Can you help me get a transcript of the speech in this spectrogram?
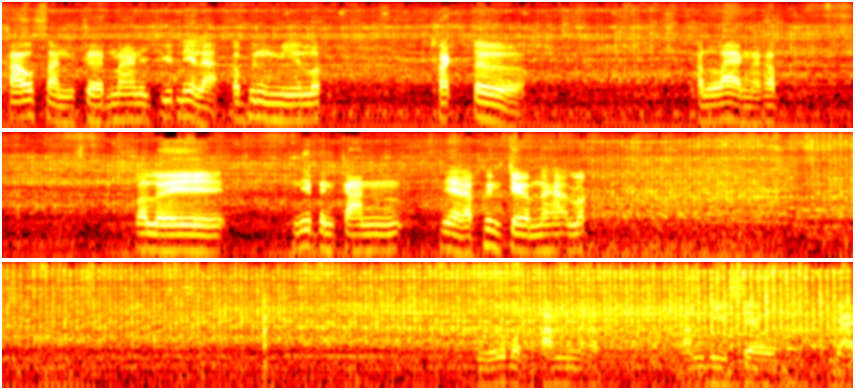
เท้าสั่นเกิดมาในชีวิตนี่แหละ ก็เพิ่งมีรถแทรกเตอร์คันแรกนะครับ ก็เลยนี่เป็นการเนี่ยแหละเพิ่งเจิมนะฮะรถ ระบบปั๊มนะครับปั๊มดีเซลใหญ่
